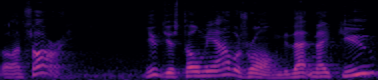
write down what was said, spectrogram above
Well, I'm sorry. You just told me I was wrong. Did that make you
